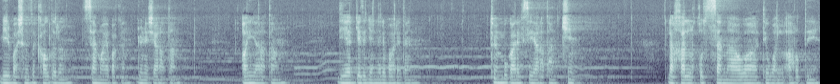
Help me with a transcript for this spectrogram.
Bir başınızı kaldırın, semaya bakın, güneşi yaratan, ayı yaratan, diğer gezegenleri var eden, tüm bu galaksiyi yaratan kim? Semavati vel ardi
